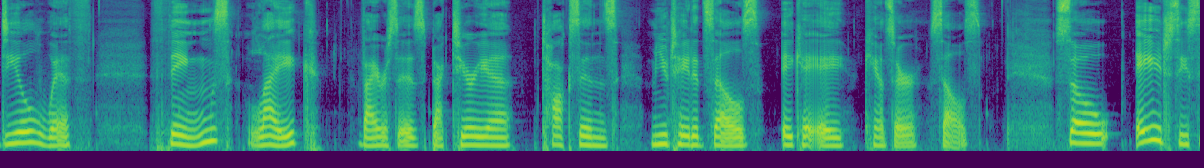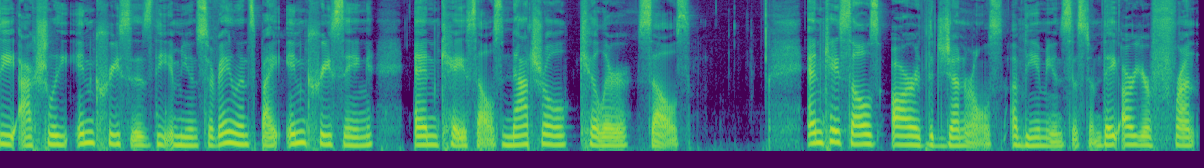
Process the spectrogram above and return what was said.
deal with things like viruses, bacteria, toxins, mutated cells, aka cancer cells. So, AHCC actually increases the immune surveillance by increasing NK cells, natural killer cells. NK cells are the generals of the immune system. They are your front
